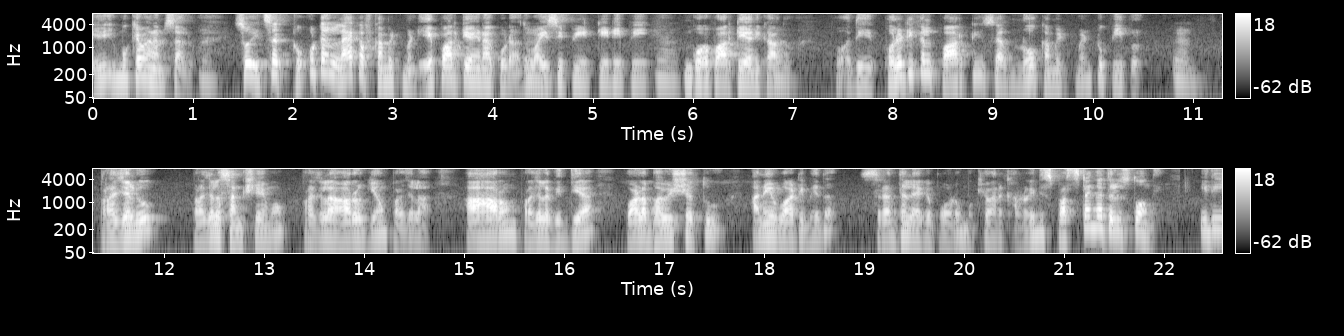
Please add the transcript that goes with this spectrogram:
ఇది ముఖ్యమైన అంశాలు. So it's a total lack of commitment. ఏ పార్టీ అయినా కూడా అది. వైసీపీ టీడీపీ ఇంకొక పార్టీ అని కాదు. The political parties have no commitment to people. ప్రజలు ప్రజల సంక్షేమం ప్రజల ఆరోగ్యం ప్రజల ఆహారం ప్రజల విద్య వాళ్ళ భవిష్యత్తు అనే వాటి మీద శ్రద్ధ లేకపోవడం ముఖ్యమైన కారణం. ఇది స్పష్టంగా తెలుస్తోంది. ఇది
